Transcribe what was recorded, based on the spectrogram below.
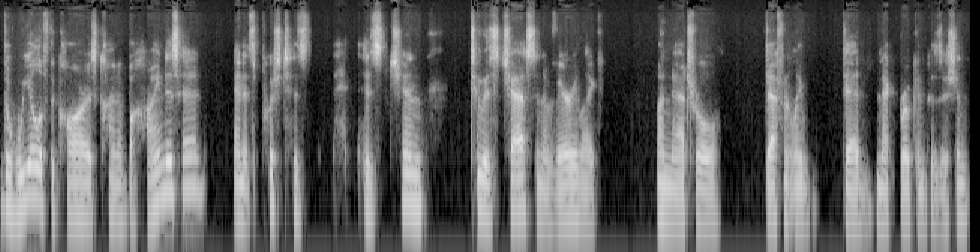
The wheel of the car is kind of behind his head, and it's pushed his his chin to his chest in a very like unnatural, definitely dead neck broken position.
